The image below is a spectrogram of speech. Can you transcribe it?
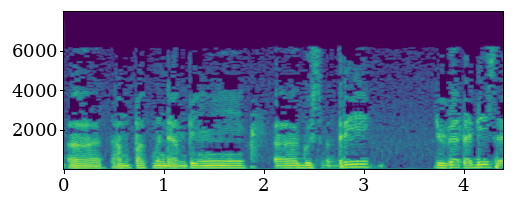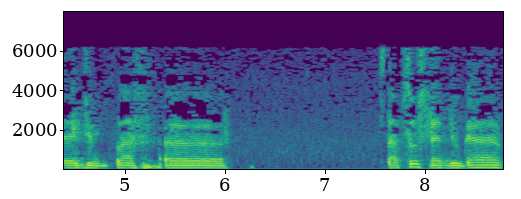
uh, tampak mendampingi uh, Gus Menteri juga tadi sejumlah uh, staf sus dan juga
